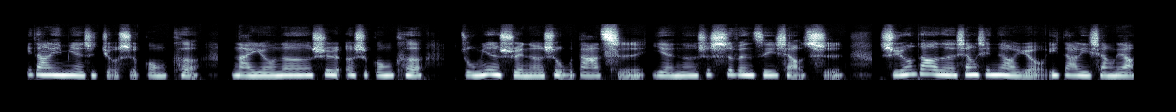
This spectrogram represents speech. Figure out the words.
意大利面是九十公克，奶油呢是二十公克，煮面水呢是五大匙，盐呢是四分之一小匙。使用到的香辛料有意大利香料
